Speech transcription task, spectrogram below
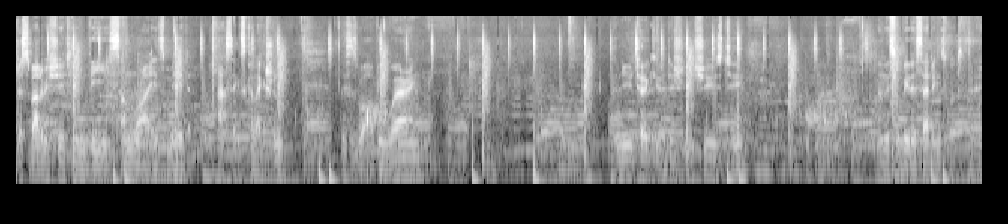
just about to be shooting the Sunrise Mid Asics collection. This is what I'll be wearing. The new Tokyo Edition shoes too. And this will be the settings for today.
